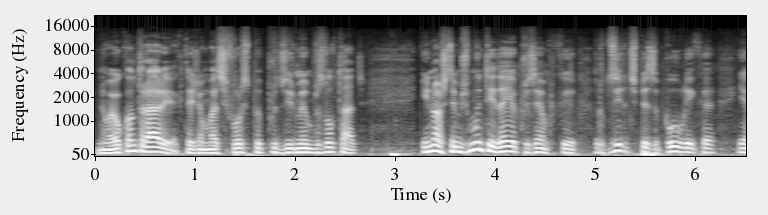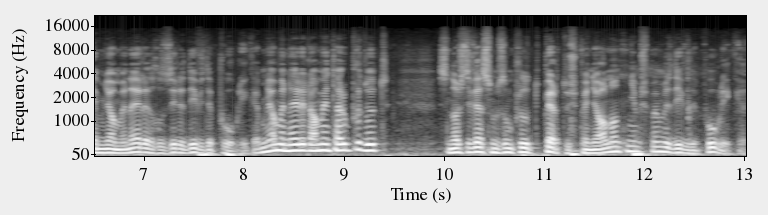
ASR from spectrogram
Não é o contrário, é que tenham mais esforço para produzir mesmo resultados. E nós temos muita ideia, por exemplo, que reduzir a despesa pública é a melhor maneira de reduzir a dívida pública. A melhor maneira era aumentar o produto se nós tivéssemos um produto perto do espanhol, não tínhamos problemas de dívida pública.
